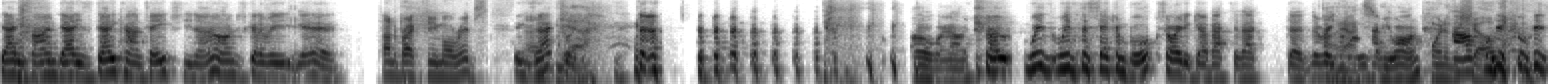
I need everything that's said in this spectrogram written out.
Daddy's home. Daddy's daddy can't teach. You know, I'm just gonna be yeah. Time to break a few more ribs. Exactly. Yeah. oh wow. So with with the second book, sorry to go back to that. The, the reason Oh, yeah, why we have you on. Point of the Uh, show. with- with-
